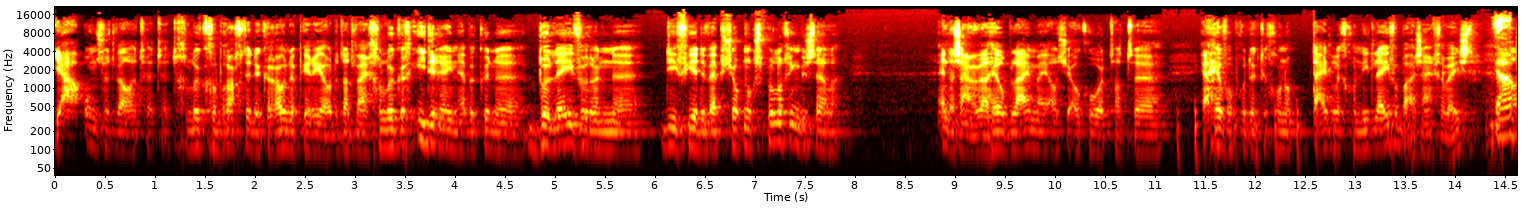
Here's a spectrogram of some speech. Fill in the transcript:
ja, ons het wel het, het, het geluk gebracht in de coronaperiode. Dat wij gelukkig iedereen hebben kunnen beleveren eh, die via de webshop nog spullen ging bestellen. En daar zijn we wel heel blij mee als je ook hoort dat eh, ja, heel veel producten gewoon op, tijdelijk gewoon niet leverbaar zijn geweest. Ja,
